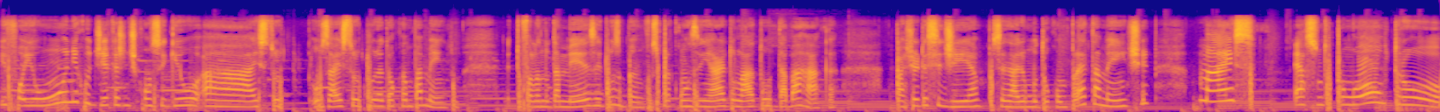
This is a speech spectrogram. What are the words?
e foi o único dia que a gente conseguiu a usar a estrutura do acampamento. Estou falando da mesa e dos bancos para cozinhar do lado da barraca. A partir desse dia, o cenário mudou completamente, mas é assunto para um outro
